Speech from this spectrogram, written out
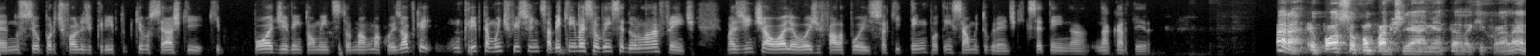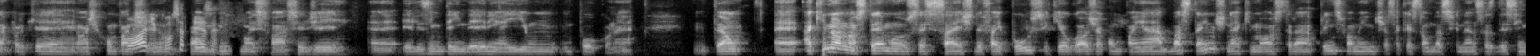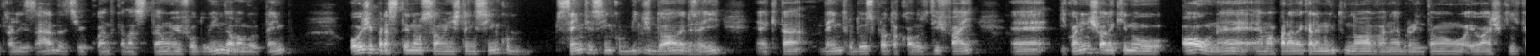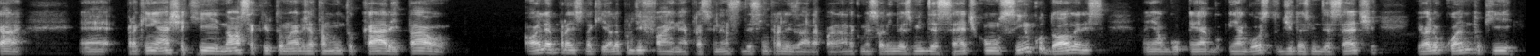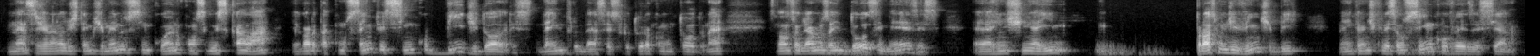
no seu portfólio de cripto, porque você acha que, que pode eventualmente se tornar alguma coisa. Óbvio que em cripto é muito difícil a gente saber quem vai ser o vencedor lá na frente, mas a gente já olha hoje e fala, pô, isso aqui tem um potencial muito grande. O que, que você tem na, na carteira? Cara, eu posso compartilhar a minha tela aqui com a galera, porque eu acho que compartilhar Pode, com certeza. é muito mais fácil de é, eles entenderem aí um, um pouco, né? Então, é, aqui nós temos esse site DeFi Pulse, que eu gosto de acompanhar bastante, né, que mostra principalmente essa questão das finanças descentralizadas e o quanto que elas estão evoluindo ao longo do tempo. Hoje, para se ter noção, a gente tem 5, 105 bi de dólares aí, é, que está dentro dos protocolos DeFi, é, e quando a gente olha aqui no All, né, é uma parada que ela é muito nova, né, Bruno? Então, eu acho que, cara, é, para quem acha que, nossa, a criptomoeda já está muito cara e tal, olha para isso daqui, olha para o DeFi, né, para as finanças descentralizadas. A parada começou ali em 2017 com 5 dólares em agosto de 2017, e olha o quanto que nessa janela de tempo de menos de 5 anos conseguiu escalar, e agora está com 105 bi de dólares dentro dessa estrutura como um todo, né? Se nós olharmos aí 12 meses, é, a gente tinha aí próximo de 20 bi, né? Então a gente cresceu cinco vezes esse ano.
